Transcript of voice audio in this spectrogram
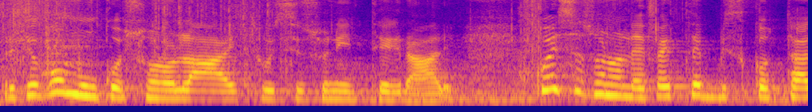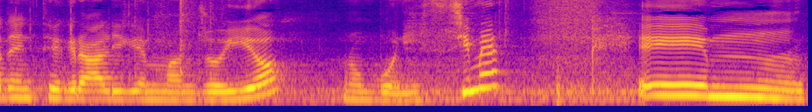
perché comunque sono light, questi sono integrali. Queste sono le fette biscottate integrali che mangio io sono buonissime. E ehm,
